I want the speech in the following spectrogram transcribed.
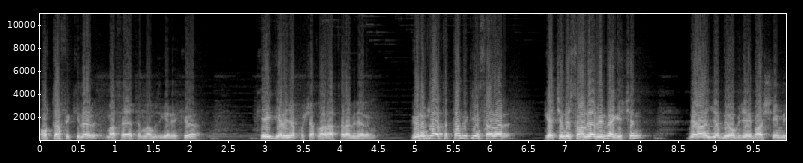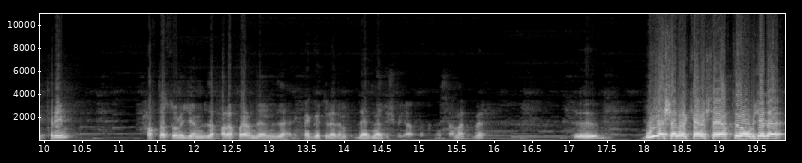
ortak fikirler masaya yatırmamız gerekiyor ki gelecek kuşaklara aktarabilirim. Günümüzde artık tabii ki insanlar geçimini sağlayabilmek için bir an önce bir objeyi başlayayım bitireyim, hafta sonu cebimize para koyalım da ekmek götürelim derdine düşmüş artık insanlar ve e, bu yaşanırken işte yaptığı obje de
